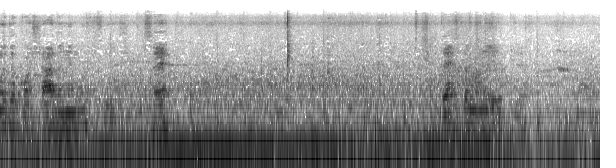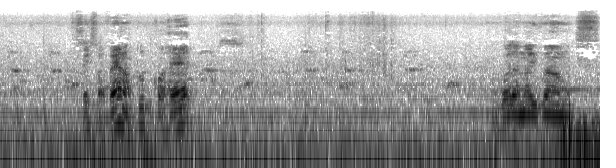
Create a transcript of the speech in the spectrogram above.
Muito aconchada, nem muito certo? Desta maneira. Vocês estão vendo? Tudo correto. Agora nós vamos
